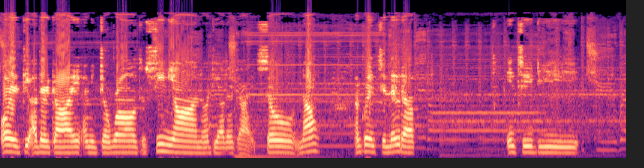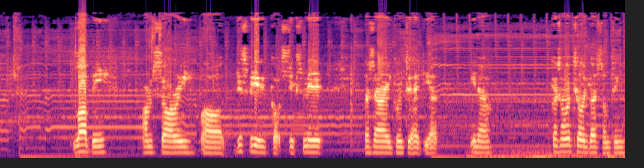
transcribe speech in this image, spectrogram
or the other guy, I mean Gerald or Simeon or the other guy. So now I'm going to load up into the lobby. I'm sorry, well this video got 6 minutes because I going to add yet, you know, because I want to tell you guys something.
